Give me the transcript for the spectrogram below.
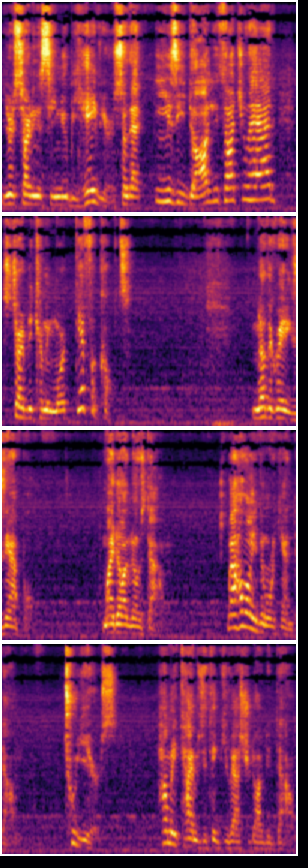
you're starting to see new behaviors. So that easy dog you thought you had started becoming more difficult. Another great example. My dog knows down. Well, how long have you been working on down? Two years. How many times do you think you've asked your dog to down?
